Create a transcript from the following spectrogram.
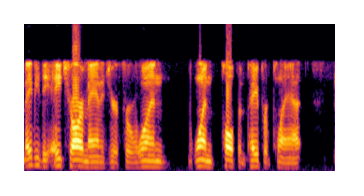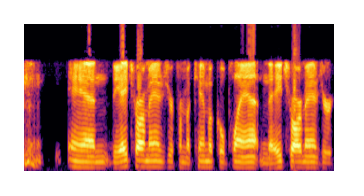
maybe the HR manager for one one pulp and paper plant and the HR manager from a chemical plant and the HR manager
